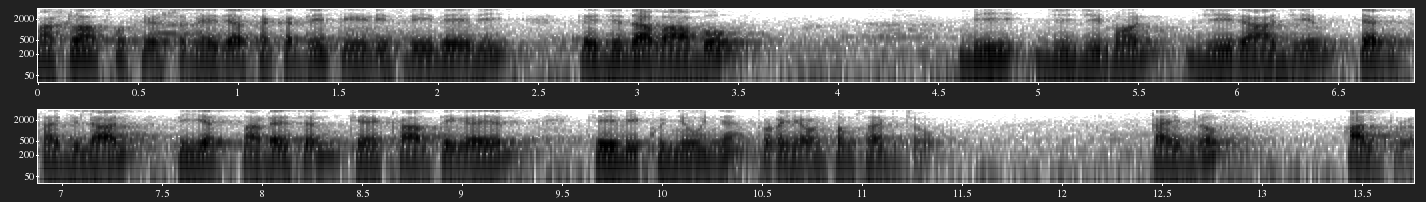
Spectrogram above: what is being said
Mahila association area secretary P D Sreedevi Rajitha Babu B Jijimon G Rajeev N Harilal T S Natesan K Karthikeyan K V Kunjukunju തുടങ്ങിയവർ സംസാരിച്ചു. Time News Alappuzha.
